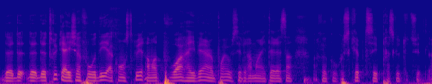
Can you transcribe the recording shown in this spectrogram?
de, de, de, de trucs à échafauder, à construire avant de pouvoir arriver à un point où c'est vraiment intéressant. Alors que CocoScript, c'est presque tout de suite là.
